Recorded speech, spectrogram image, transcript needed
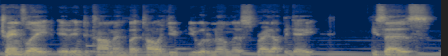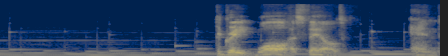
translate it into common, but Talik, you you would have known this right out the gate. He says, "The Great Wall has failed, and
